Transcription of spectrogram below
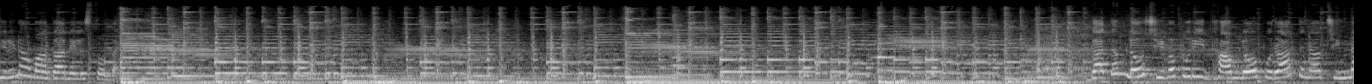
చిరునామాగా నిలుస్తుంది. శివపురి ధామ్లో పురాతన చిన్న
